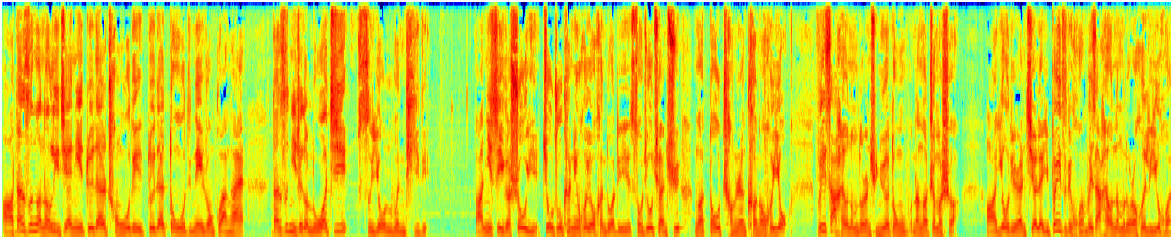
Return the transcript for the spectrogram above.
啊。但是我能理解你对待宠物的、对待动物的那种关爱，但是你这个逻辑是有问题的啊。你是一个兽医，救助肯定会有很多的搜救犬去，我都承认可能会有。为啥还有那么多人去虐动物？那我这么说啊，有的人结了一辈子的婚，为啥还有那么多人会离婚？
